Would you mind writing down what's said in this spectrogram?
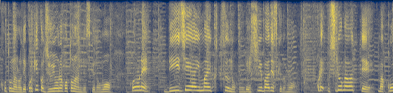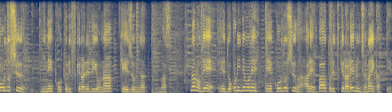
ことなのでこれ結構重要なことなんですけどもこのね DJI Mic 2のこのレシーバーですけどもこれ後ろ側って、まあ、コールドシューにねこう取り付けられるような形状になっています。なので、えどこにでもね、えコールドシューがあれば取り付けられるんじゃないかって、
